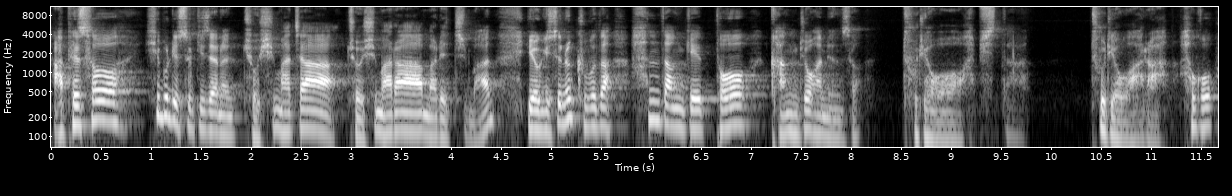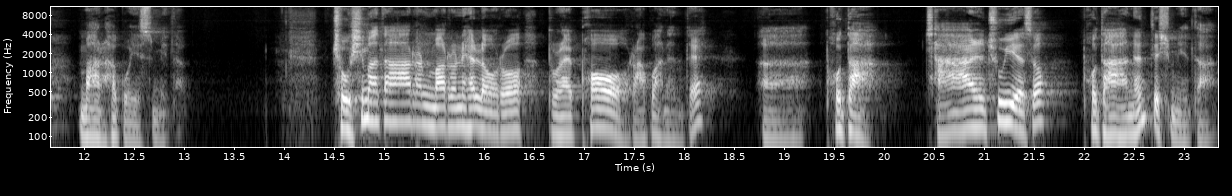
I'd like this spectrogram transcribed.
앞에서 히브리서 기자는 조심하자, 조심하라 말했지만 여기서는 그보다 한 단계 더 강조하면서 두려워합시다. 두려워하라 하고 말하고 있습니다. 조심하다라는 말은 헬라어로 브레포라고 하는데 어, 보다, 잘 주의해서 보다는 뜻입니다.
